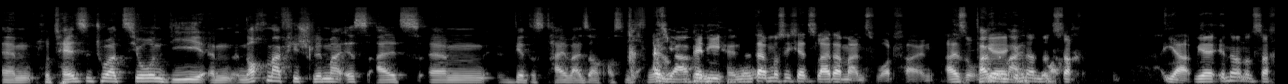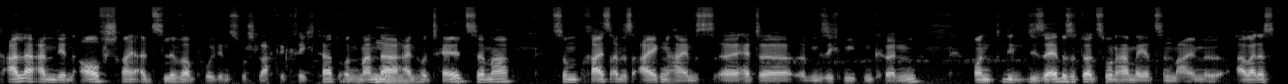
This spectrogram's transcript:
ähm, Hotelsituation, die ähm, noch mal viel schlimmer ist, als ähm, wir das teilweise auch aus den also, Vorjahren also, kennen. Da muss ich jetzt leider mal ins Wort fallen. Also, Fangen wir, wir erinnern uns doch ja, wir erinnern uns doch alle an den Aufschrei, als Liverpool den Zuschlag gekriegt hat und man mhm. da ein Hotelzimmer zum Preis eines Eigenheims äh, hätte äh, sich mieten können. Und die, dieselbe Situation haben wir jetzt in Malmö. Aber das,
